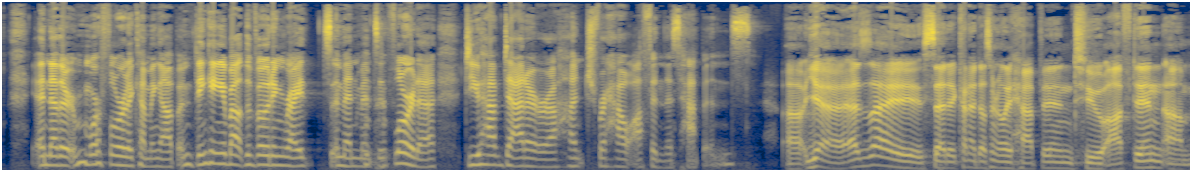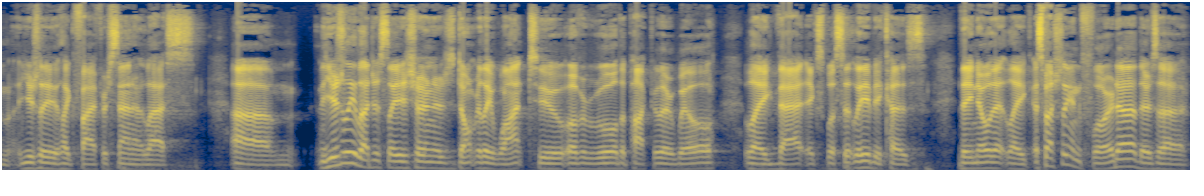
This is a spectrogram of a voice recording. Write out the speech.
another more Florida coming up. I'm thinking about the voting rights amendments in Florida. Do you have data or a hunch for how often this happens? Uh, yeah, as I said, it kind of doesn't really happen too often. Um, usually, like five percent or less. Um, usually, legislators don't really want to overrule the popular will like that explicitly because they know that, like, especially in Florida, there's a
